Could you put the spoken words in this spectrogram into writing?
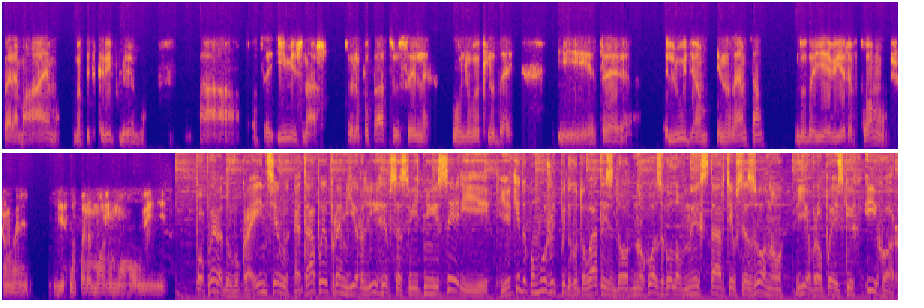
перемагаємо, ми підкріплюємо а, оцей імідж наш, цю репутацію сильних вольових людей. І це людям, іноземцям додає віри в тому, що ми дійсно переможемо у війні. Попереду в українців етапи прем'єр-ліги всесвітньої серії, які допоможуть підготуватись до одного з головних стартів сезону європейських ігор.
